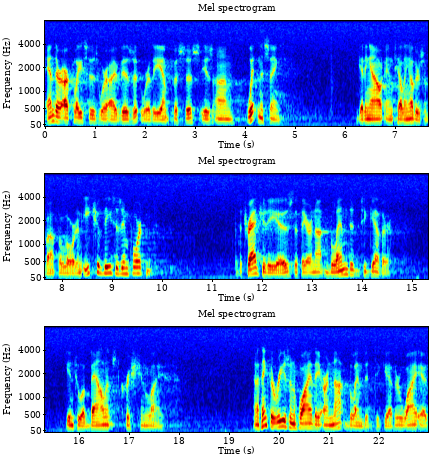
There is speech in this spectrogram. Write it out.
And there are places where I visit where the emphasis is on witnessing, getting out and telling others about the Lord. And each of these is important. But the tragedy is that they are not blended together into a balanced Christian life. And I think the reason why they are not blended together, why as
